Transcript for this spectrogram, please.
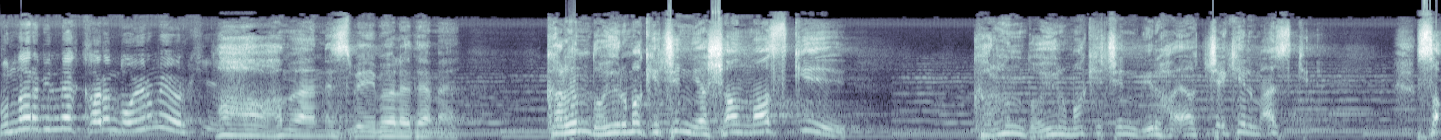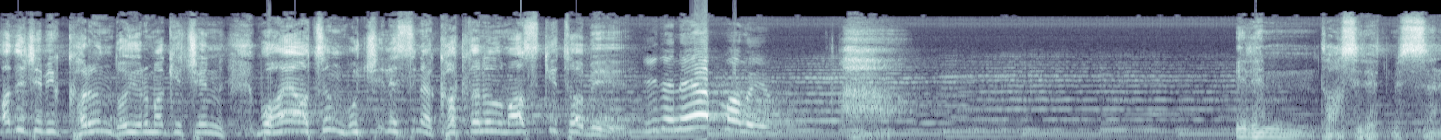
bunları bilmek karın doyurmuyor ki. Ah mühendis bey böyle deme. Karın doyurmak için yaşanmaz ki. Karın doyurmak için bir hayat çekilmez ki. Sadece bir karın doyurmak için bu hayatın bu çilesine katlanılmaz ki tabii. İyi de ne yapmalıyım? İlim tahsil etmişsin.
